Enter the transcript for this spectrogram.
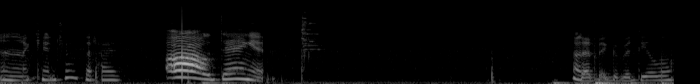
And I can't jump that high. Oh dang it. Not that big of a deal though.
